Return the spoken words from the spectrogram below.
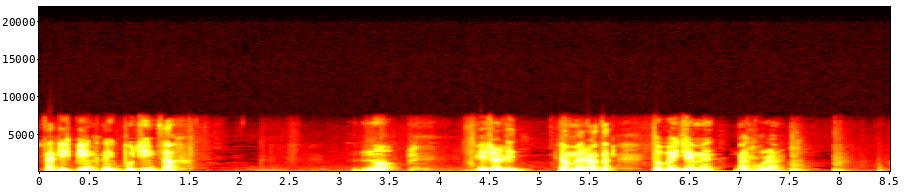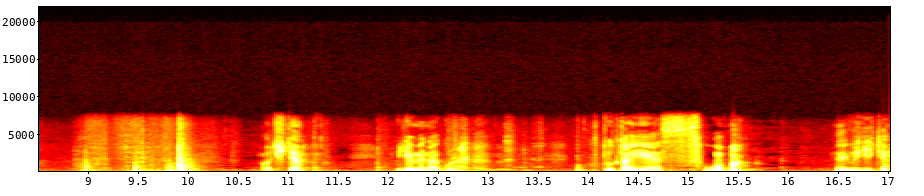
w takich pięknych budzińcach. No, jeżeli damy radę, to wejdziemy na górę. Chodźcie. Idziemy na górę. Tutaj jest słoma. Jak widzicie.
